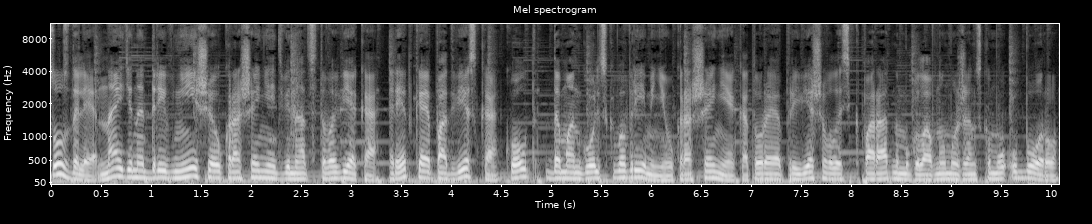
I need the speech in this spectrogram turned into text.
Суздале найдено древнейшее украшение XII века – редкая подвеска колт до монгольского времени, украшение, которое привешивалось к парадному головному женскому убору.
